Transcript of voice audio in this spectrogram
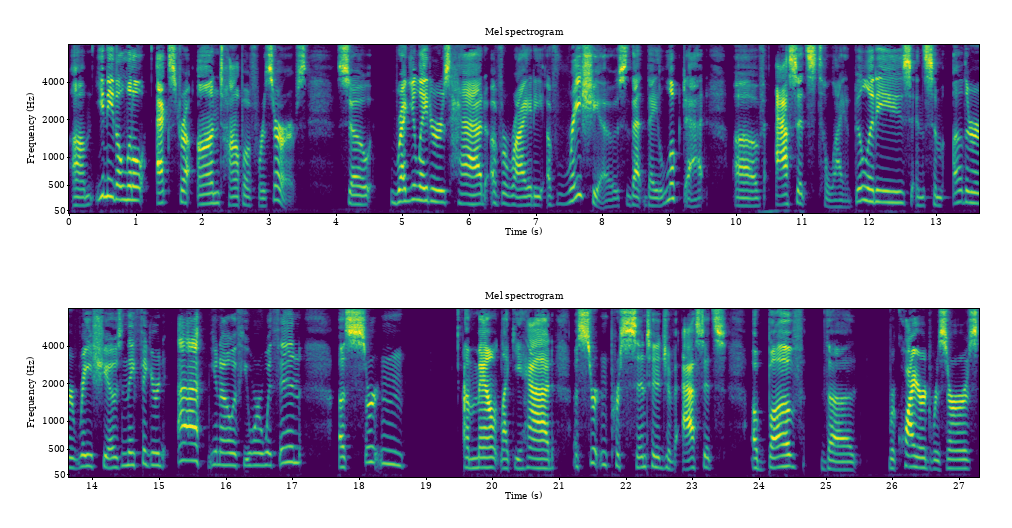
Um, you need a little extra on top of reserves. So regulators had a variety of ratios that they looked at of assets to liabilities and some other ratios. And they figured, ah, you know, if you were within a certain amount, like you had a certain percentage of assets above the required reserves,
